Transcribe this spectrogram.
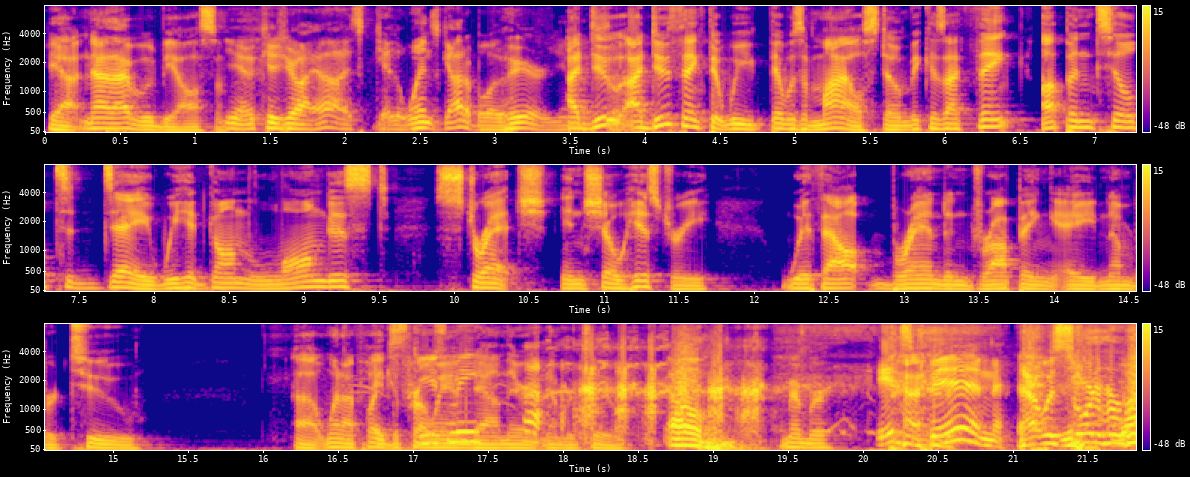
Yeah, no, that would be awesome. You know, because you're like, oh, it's, yeah, the wind's got to blow here. You know? I do I do think that we there was a milestone because I think up until today we had gone the longest stretch in show history without Brandon dropping a number two uh, when I played the pro am down there at number two. Oh, Remember? It's been. That was sort of a Wow.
